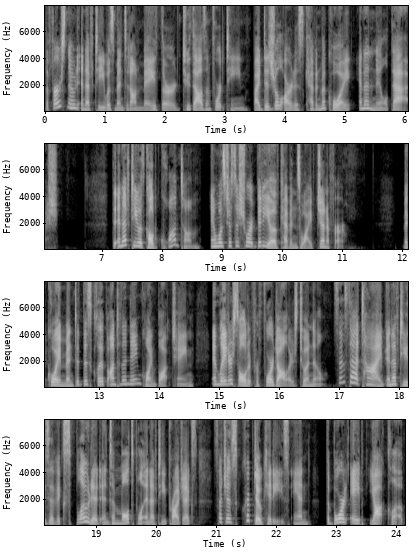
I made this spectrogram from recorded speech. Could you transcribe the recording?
The first known NFT was minted on May 3rd, 2014, by digital artist Kevin McCoy and Anil Dash. The NFT was called Quantum and was just a short video of Kevin's wife, Jennifer. McCoy minted this clip onto the Namecoin blockchain and later sold it for $4 to Anil. Since that time, NFTs have exploded into multiple NFT projects such as CryptoKitties and the Bored Ape Yacht Club.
